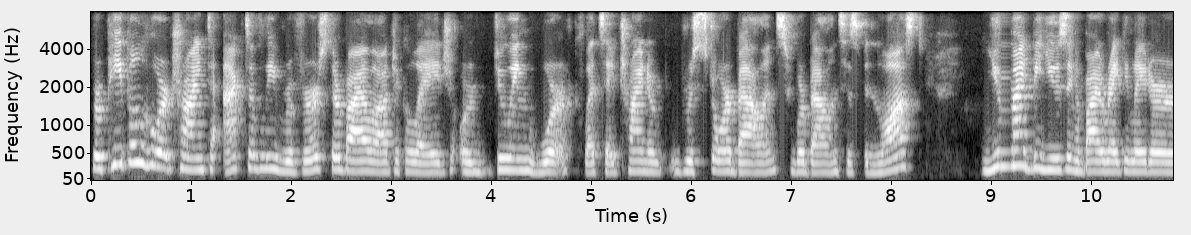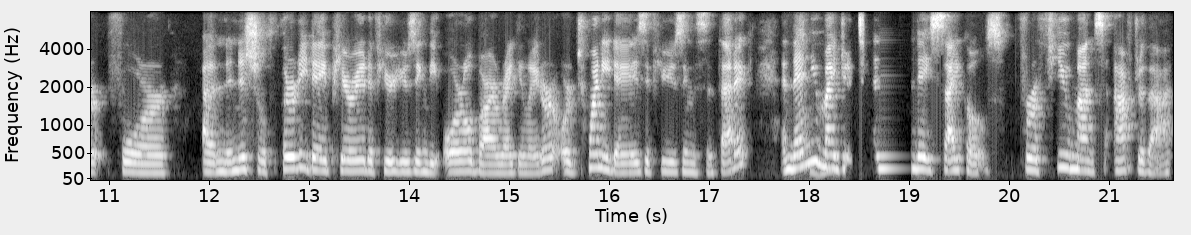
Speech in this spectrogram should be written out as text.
For people who are trying to actively reverse their biological age or doing work, let's say trying to restore balance where balance has been lost, you might be using a bioregulator for an initial 30 day period if you're using the oral bioregulator or 20 days if you're using the synthetic and then you mm-hmm. might do 10 day cycles for a few months after that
